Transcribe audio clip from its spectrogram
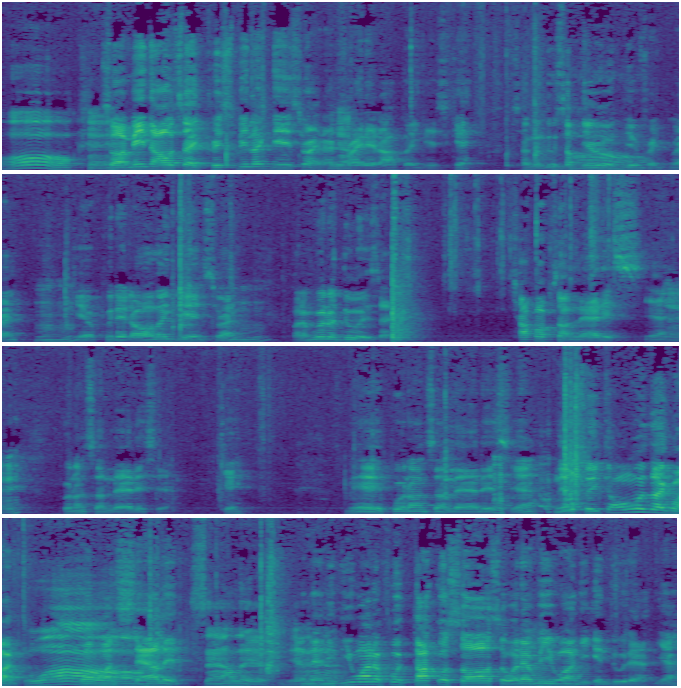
Oh, okay. So I made the outside crispy like this, right? I Yeah. fried it up like this, okay? So I'm gonna do something real different, right? Mm-hmm. Yeah, put it all like this, right? What I'm gonna do is uh, chop up some lettuce, yeah? okay. Put on some lettuce here, okay? Yeah, put on some lettuce, yeah? Yeah, so you can almost like one, Wow. one, one salad. Salad. Yeah. And then if you wanna put taco sauce or whatever mm-hmm. you want, you can do that, yeah?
